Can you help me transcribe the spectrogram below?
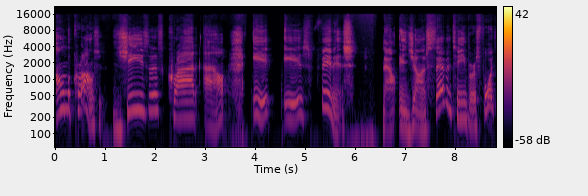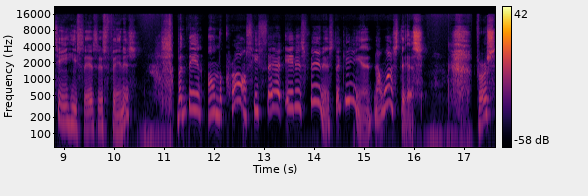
on the cross, Jesus cried out, It is finished. Now, in John 17, verse 14, he says it's finished. But then on the cross, he said, It is finished again. Now, watch this. Verse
